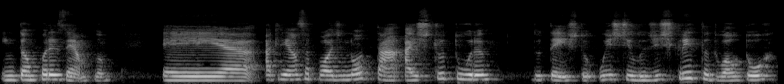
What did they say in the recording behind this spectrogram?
Então, por exemplo, é, a criança pode notar a estrutura do texto, o estilo de escrita do autor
